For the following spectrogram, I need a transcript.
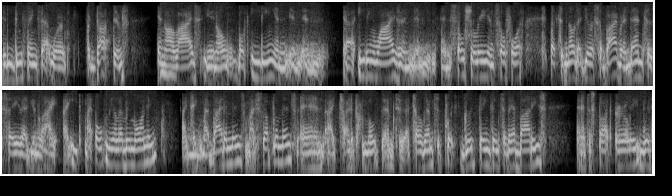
didn't do things that were productive in mm-hmm. our lives, you know, both eating and and, and uh, eating wise and, and and socially and so forth. But to know that you're a survivor and then to say that, you know, I, I eat my oatmeal every morning, I take my vitamins, my supplements, and I try to promote them to, I tell them to put good things into their bodies and to start early with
